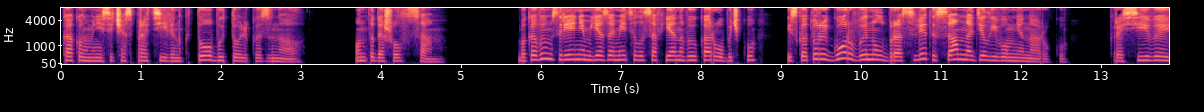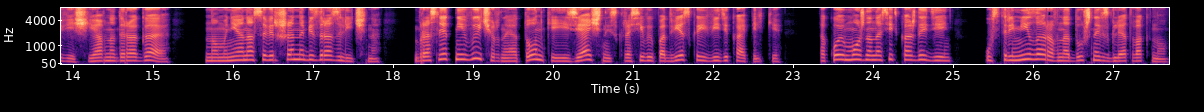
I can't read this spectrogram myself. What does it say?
Как он мне сейчас противен, кто бы только знал. Он подошел сам. Боковым зрением я заметила Софьяновую коробочку, из которой Гор вынул браслет и сам надел его мне на руку. Красивая вещь, явно дорогая, но мне она совершенно безразлична. Браслет не вычурный, а тонкий и изящный, с красивой подвеской в виде капельки. Такой можно носить каждый день, устремила равнодушный взгляд в окно.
